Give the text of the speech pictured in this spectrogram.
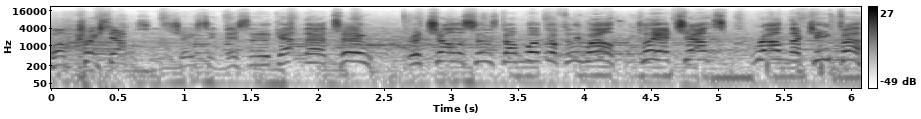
Well, Christiansen's chasing this and he'll get there too. Richarlison's done wonderfully well. Clear chance round the keeper.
